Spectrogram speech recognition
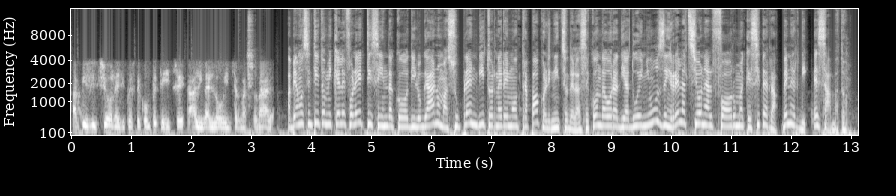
acquisizione di queste competenze a livello internazionale. Abbiamo sentito Michele Foletti, sindaco di Lugano, ma su Plan B torneremo tra poco all'inizio della seconda ora di A2 News in relazione al forum che si terrà venerdì e sabato.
